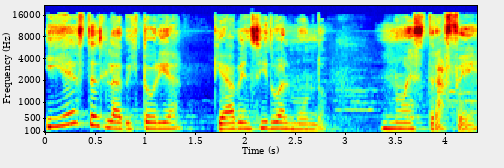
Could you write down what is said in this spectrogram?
Y esta es la victoria que ha vencido al mundo, nuestra fe.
